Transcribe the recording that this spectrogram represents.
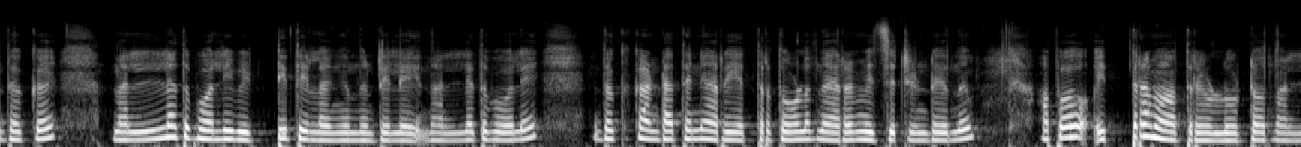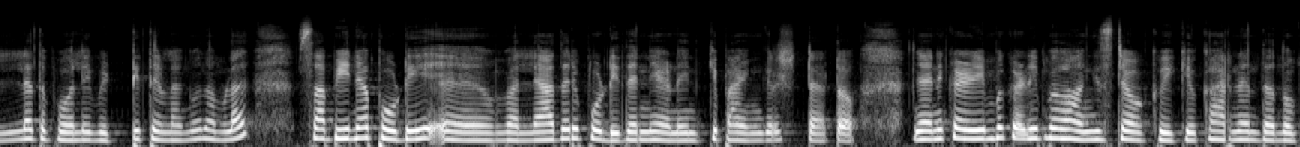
ഇതൊക്കെ നല്ലതുപോലെ വെട്ടി തിളങ്ങുന്നുണ്ടല്ലേ നല്ലതുപോലെ ഇതൊക്കെ കണ്ടാൽ തന്നെ അറിയാം എത്രത്തോളം നിറം വെച്ചിട്ടുണ്ട് എന്ന് അപ്പോൾ ഇത്ര മാത്രമേ ഉള്ളൂ കേട്ടോ. നല്ലതുപോലെ വെട്ടി തിളങ്ങും. നമ്മൾ സബീന പൊടി വല്ലാതൊരു പൊടി തന്നെയാണ് എനിക്ക് ഭയങ്കര ഇഷ്ടം കേട്ടോ. ഞാൻ കഴിയുമ്പോൾ കഴിയുമ്പോൾ വാങ്ങി സ്റ്റോക്ക് വയ്ക്കും. കാരണം എന്താണെന്നും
